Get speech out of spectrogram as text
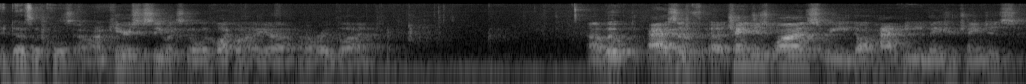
It does look cool. So I'm curious to see what it's going to look like on a uh, on a road glide. Uh, but as of uh, changes wise, we don't have any major changes.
